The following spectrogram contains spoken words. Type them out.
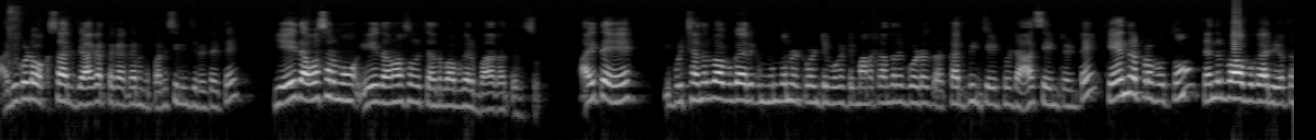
అది కూడా ఒకసారి జాగ్రత్తగా కనుక పరిశీలించినట్టయితే ఏది అవసరమో ఏది అనవసరమో చంద్రబాబు గారికి బాగా తెలుసు. అయితే ఇప్పుడు చంద్రబాబు గారికి ముందున్నటువంటి ఒకటి మనకందరికి కూడా కనిపించేటువంటి ఆశ ఏంటంటే కేంద్ర ప్రభుత్వం చంద్రబాబు గారి యొక్క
